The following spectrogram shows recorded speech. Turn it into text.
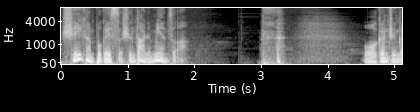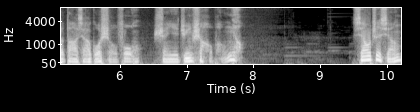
谁敢不给死神大人面子啊？哼，我跟整个大夏国首富沈义军是好朋友。肖志祥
